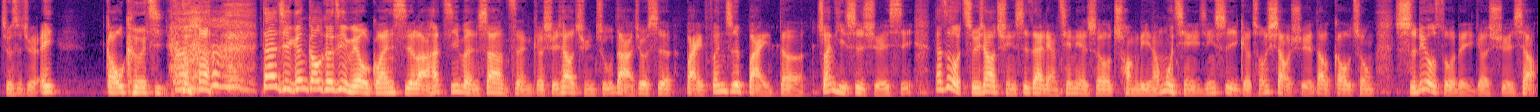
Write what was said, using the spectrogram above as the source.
就是觉得哎。诶高科技，但其实跟高科技没有关系啦。它基本上整个学校群主打就是百分之百的专题式学习。那这个学校群是在两千年的时候创立，然后目前已经是一个从小学到高中十六所的一个学校。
